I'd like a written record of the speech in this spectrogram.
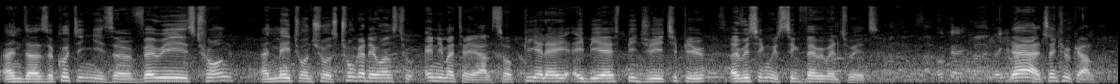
And uh, the coating is uh, very strong and made to ensure strong adherence to any material. So PLA, ABS, PG, TPU, everything will stick very well to it. Okay, thank you. Yeah, thank you, Carl.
